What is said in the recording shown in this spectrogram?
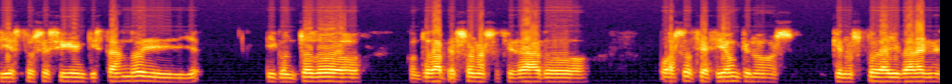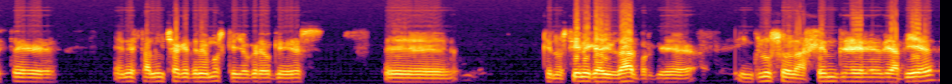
si esto se sigue enquistando y, con todo con toda persona, sociedad o, asociación que nos que nos pueda ayudar en este en esta lucha que tenemos que yo creo que es eh, que nos tiene que ayudar porque incluso la gente de a pie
